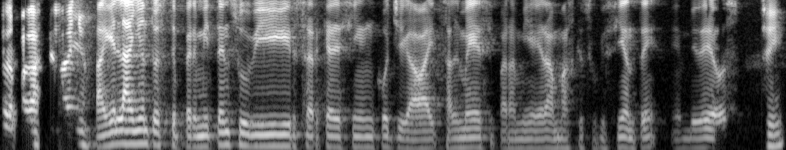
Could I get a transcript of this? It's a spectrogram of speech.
Pero pagaste el año. Pagué el año, entonces te permiten subir cerca de 5 gigabytes al mes y para mí era más que suficiente en videos. Sí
